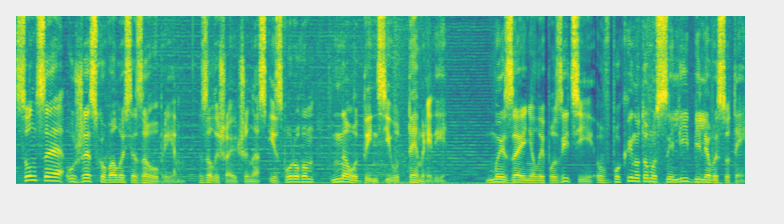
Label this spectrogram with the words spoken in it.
Сонце уже сховалося за обрієм, залишаючи нас із ворогом наодинці у темряві. Ми зайняли позиції в покинутому селі біля висоти.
